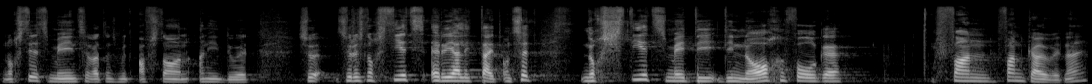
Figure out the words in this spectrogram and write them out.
nog steeds mense wat ons moet afstaan aan die dood. So so dis nog steeds 'n realiteit. Ons sit nog steeds met die die nagevolge van van COVID, né?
